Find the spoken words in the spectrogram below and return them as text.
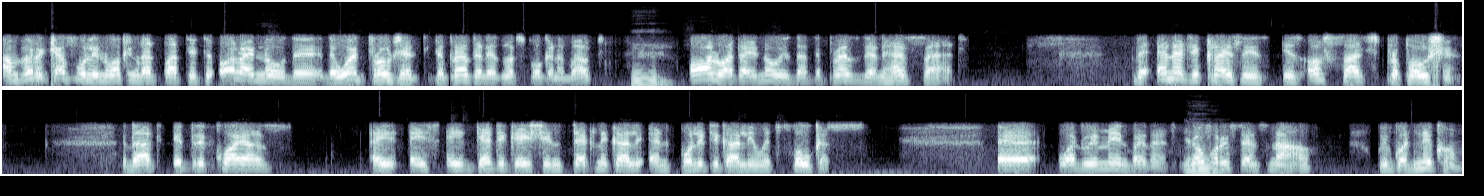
I'm very careful in working that part. All I know, the, the word project, the president has not spoken about. Mm. All what I know is that the president has said the energy crisis is of such proportion that it requires a, a, a dedication technically and politically with focus. Uh, what do we mean by that? You know, Mm. for instance, now we've got NECOM.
